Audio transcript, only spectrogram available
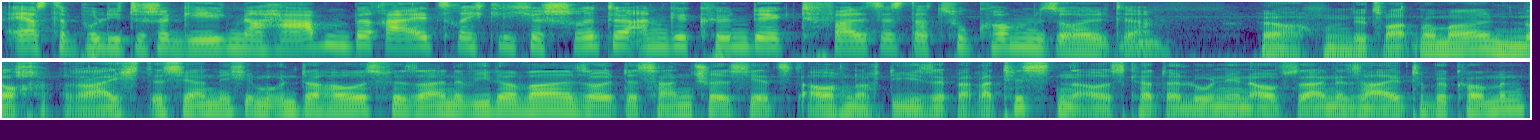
Erste politische Gegner haben bereits rechtliche Schritte angekündigt, falls es dazu kommen sollte. Ja, und jetzt warten wir mal. Noch reicht es ja nicht im Unterhaus für seine Wiederwahl. Sollte Sanchez jetzt auch noch die Separatisten aus Katalonien auf seine Seite bekommen,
